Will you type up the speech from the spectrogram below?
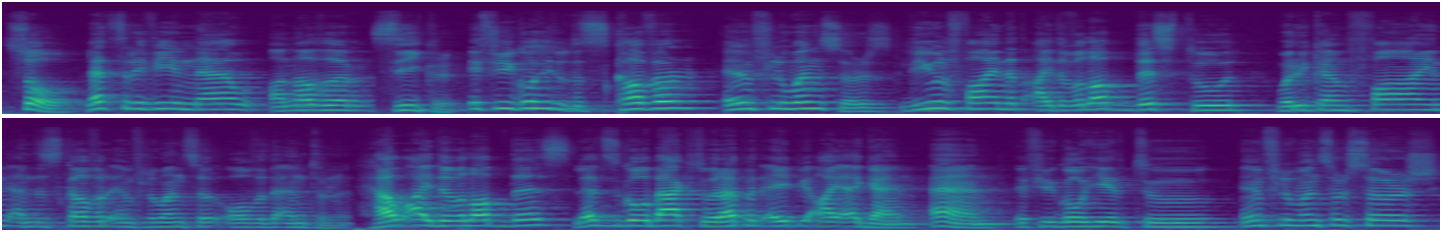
So let's reveal now another secret. If you go here to discover influencers, you will find that I developed this tool where you can find and discover influencer over the internet. How I developed this? Let's go back to Rapid API again. And if you go here to influencer search,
